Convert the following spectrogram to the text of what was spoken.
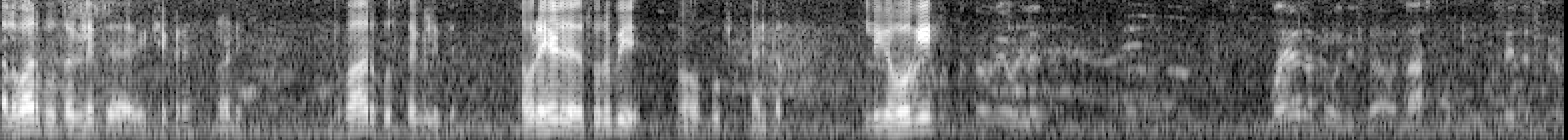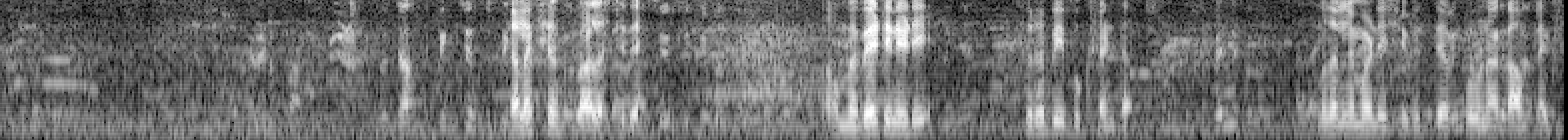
ಹಲವಾರು ಪುಸ್ತಕಗಳಿದೆ ವೀಕ್ಷಕರೆ ನೋಡಿ. ಹಲವಾರು ಪುಸ್ತಕಗಳಿದೆ. ಅವರೇ ಹೇಳಿದ್ದಾರೆ ಸುರಭಿ ಬುಕ್ ಸೆಂಟರ್ ಅಲ್ಲಿಗೆ ಹೋಗಿ. ಲಾಸ್ಟ್ ಬುಕ್ ಭಾಳಷ್ಟಿದೆ ಒಮ್ಮೆ ಭೇಟಿ ನೀಡಿ ಸುರಭಿ ಬುಕ್ ಸೆಂಟರ್. ಮೊದಲನೇ ಮಾಡಿ ಶ್ರೀ ವಿದ್ಯಾಪೂರ್ಣ ಕಾಂಪ್ಲೆಕ್ಸ್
